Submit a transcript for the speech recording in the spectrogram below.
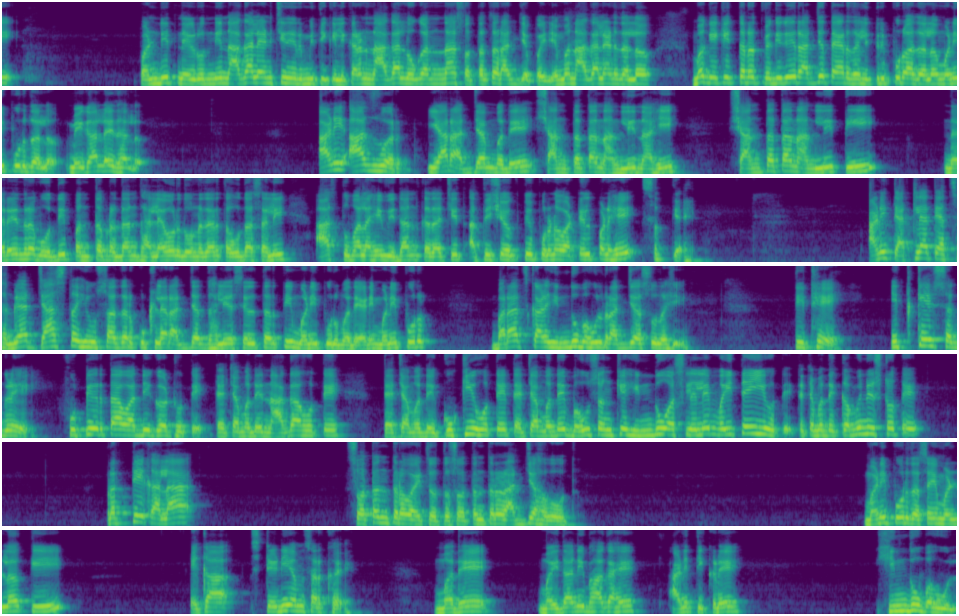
पंडित नेहरूंनी नागालँडची निर्मिती केली. कारण नागा लोकांना स्वतःचं राज्य पाहिजे. मग नागालँड झालं. मग एक एक करत वेगवेगळी राज्य तयार झाली. त्रिपुरा झालं मणिपूर झालं मेघालय झालं. आणि आजवर या राज्यांमध्ये शांतता नांदली नाही. शांतता नांदली ती नरेंद्र मोदी पंतप्रधान झाल्यावर दोन हजार चौदा साली. आज तुम्हाला हे विधान कदाचित अतिशयोक्तीपूर्ण वाटेल पण हे सत्य आहे. आणि त्यातल्या त्यात सगळ्यात जास्त हिंसा जर कुठल्या राज्यात झाली असेल तर ती मणिपूरमध्ये. आणि मणिपूर बराच काळ हिंदू बहुल राज्य असूनही तिथे इतके सगळे फुटीरतावादी गट होते. त्याच्यामध्ये नागा होते त्याच्यामध्ये कुकी होते त्याच्यामध्ये बहुसंख्य हिंदू असलेले मैतेही होते त्याच्यामध्ये कम्युनिस्ट होते. प्रत्येकाला स्वतंत्र व्हायचं होतं स्वतंत्र राज्य हवं होतं. मणिपूर जसंही म्हणलं की एका स्टेडियमसारखं आहे. मध्ये मैदानी भाग आहे आणि तिकडे हिंदू बहुल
